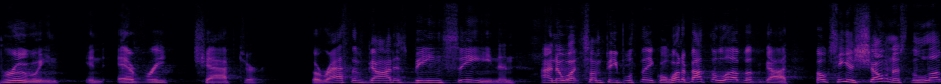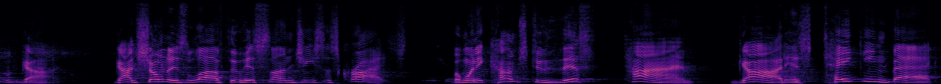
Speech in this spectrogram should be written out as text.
brewing in every chapter. The wrath of God is being seen. And I know what some people think. Well, what about the love of God? Folks, He has shown us the love of God. God's shown His love through His Son, Jesus Christ. But when it comes to this time, God is taking back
